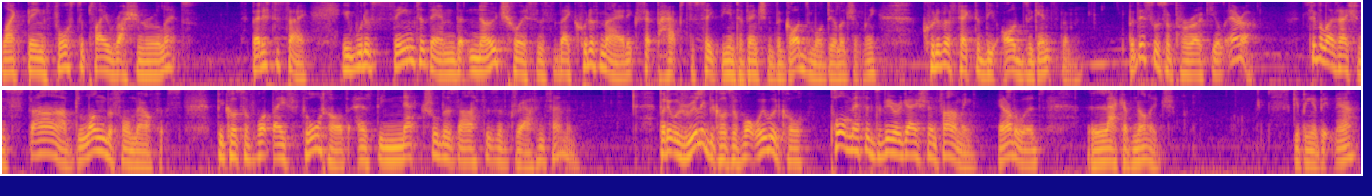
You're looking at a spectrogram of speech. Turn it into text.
like being forced to play Russian roulette. That is to say, it would have seemed to them that no choices that they could have made, except perhaps to seek the intervention of the gods more diligently, could have affected the odds against them. But this was a parochial error. Civilization starved long before Malthus because of what they thought of as the natural disasters of drought and famine. But it was really because of what we would call poor methods of irrigation and farming. In other words, lack of knowledge. Skipping a bit now.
